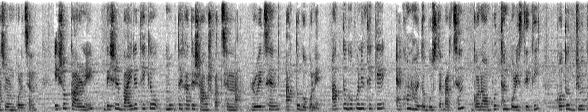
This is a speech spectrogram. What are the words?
আচরণ করেছেন। এসব কারণে দেশের বাইরে থেকেও মুখ দেখাতে সাহস পাচ্ছেন না। রয়েছেন আত্মগোপনে। আত্মগোপনে থেকে এখন হয়তো বুঝতে পারছেন গণ অভ্যুত্থান পরিস্থিতি কত দ্রুত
